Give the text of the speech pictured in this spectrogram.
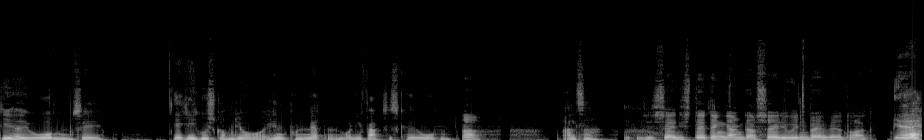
De havde jo åbent til, jeg kan ikke huske, om det var hen på natten, hvor de faktisk havde åbent. Ja. Altså. Det sagde de, dengang, der sagde de jo inde bag ved at drikke. Ja,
